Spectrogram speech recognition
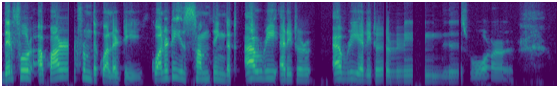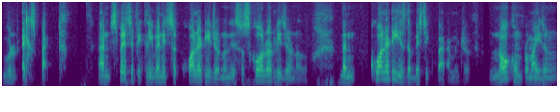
Therefore apart from the quality quality is something that every editor every editor in this world would expect and specifically when it's a quality journal it's a scholarly journal then quality is the basic parameter. No compromise on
